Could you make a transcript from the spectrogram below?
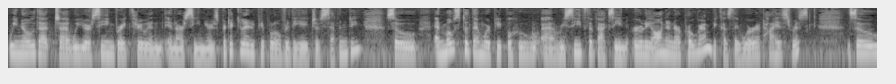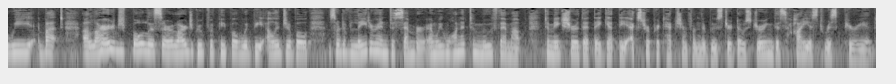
we know that uh, we are seeing breakthrough in, in our seniors, particularly people over the age of 70. So, and most of them were people who received the vaccine early on in our program because they were at highest risk. So we, but a large bolus or a large group of people would be eligible sort of later in December, and we wanted to move them up to make sure that they get the extra protection from their booster dose during this highest risk period.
